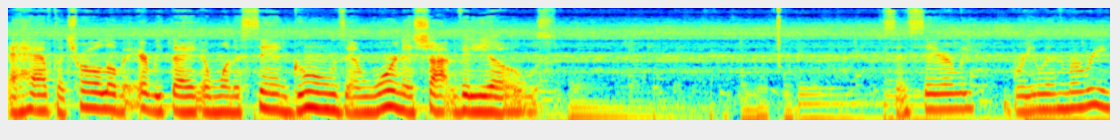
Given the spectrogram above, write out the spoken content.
and have control over everything and want to send goons and warning shot videos. Sincerely, Breland Marie.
